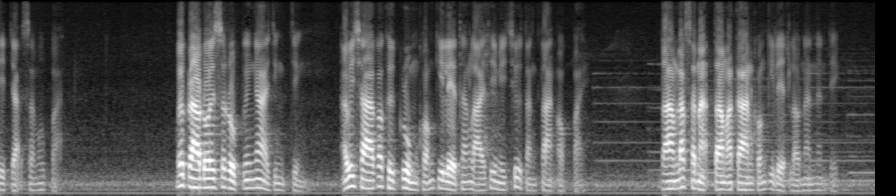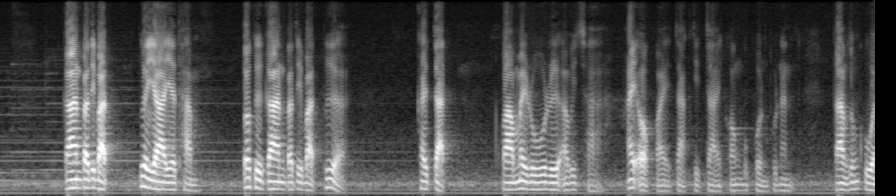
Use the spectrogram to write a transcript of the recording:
ฏิจจสมุปบาท เมื่อกล่าวโดยสรุปง่ายๆจริง ๆ อวิชชาก็คือกลุ่มของกิเลสทั้งหลายที่มีชื่อต่างๆออกไป ตามลักษณะตามอาการของกิเลสเหล่านั้นนั่นเอง การปฏิบัติเพื่อยายธรรม ก็คือการปฏิบัติเพื่อขจัดความไม่รู้หรืออวิชชาให้ออกไปจากจิตใจของบุคคลผู้นั้น ตามสมควร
